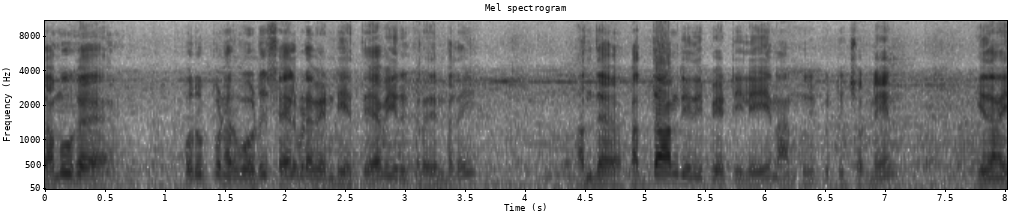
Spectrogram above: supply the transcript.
சமூக பொறுப்புணர்வோடு செயல்பட வேண்டிய தேவை இருக்கிறது என்பதை அந்த பத்தாம் தேதி பேட்டியிலேயே நான் குறிப்பிட்டு சொன்னேன். இதனை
